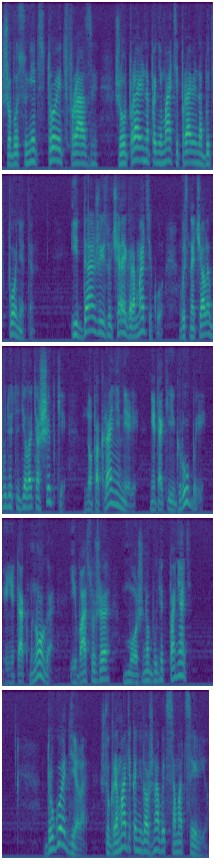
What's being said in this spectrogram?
чтобы суметь строить фразы, чтобы правильно понимать и правильно быть понятым. И даже изучая грамматику, вы сначала будете делать ошибки, но, по крайней мере, не такие грубые и не так много, и вас уже можно будет понять. Другое дело – что грамматика не должна быть самоцелью.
